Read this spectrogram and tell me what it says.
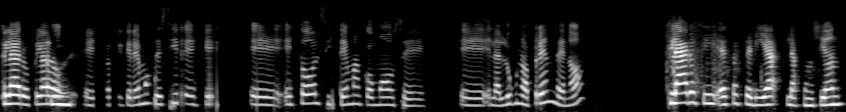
Claro, claro. Eh, lo que queremos decir es que eh, es todo el sistema como se, el alumno aprende, ¿no? Claro, sí, esa sería la función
